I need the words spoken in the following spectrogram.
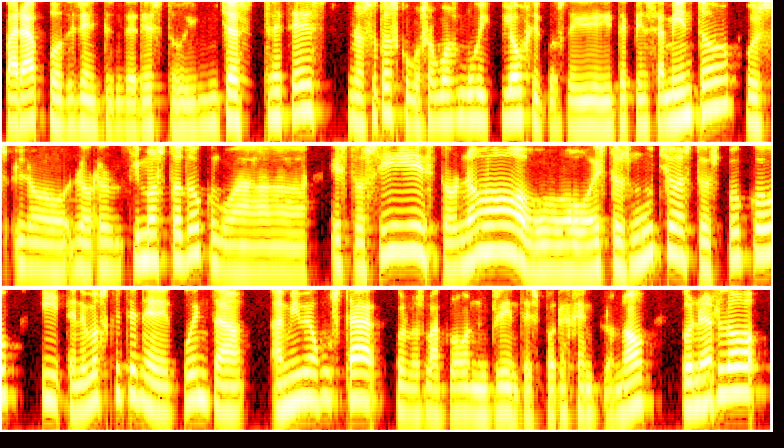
para poder entender esto. Y muchas veces nosotros, como somos muy lógicos de, pensamiento, pues lo, reducimos todo como a esto sí, esto no, o esto es mucho, esto es poco. Y tenemos que tener en cuenta, a mí me gusta con los macronutrientes, por ejemplo, ¿no? Ponerlo,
